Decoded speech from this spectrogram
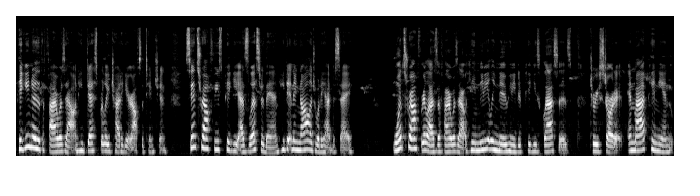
Piggy knew that the fire was out, and he desperately tried to get Ralph's attention. Since Ralph views Piggy as lesser than, he didn't acknowledge what he had to say. Once Ralph realized the fire was out, he immediately knew he needed Piggy's glasses to restart it. In my opinion,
